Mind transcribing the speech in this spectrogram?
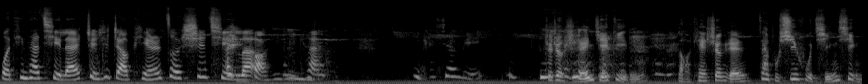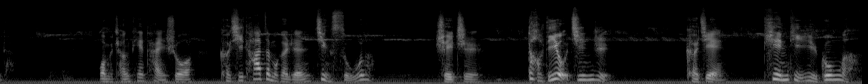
我听她起来准是找平儿作诗去了。宝玉，你看，你看香菱，这正是人杰地灵，老天生人再不虚负情性的。我们成天叹说，可惜他这么个人竟俗了，谁知到底有今日，可见天地寓公啊。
